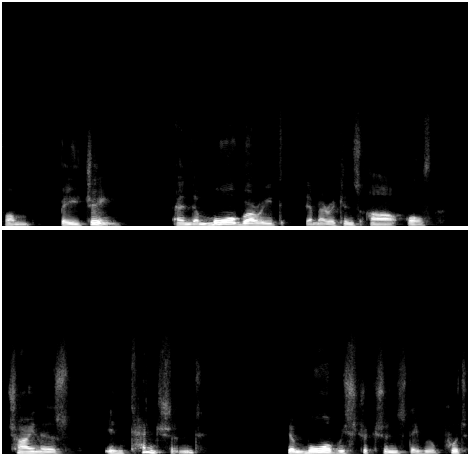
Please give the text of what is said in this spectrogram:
from Beijing. And the more worried the Americans are of China's intention, the more restrictions they will put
